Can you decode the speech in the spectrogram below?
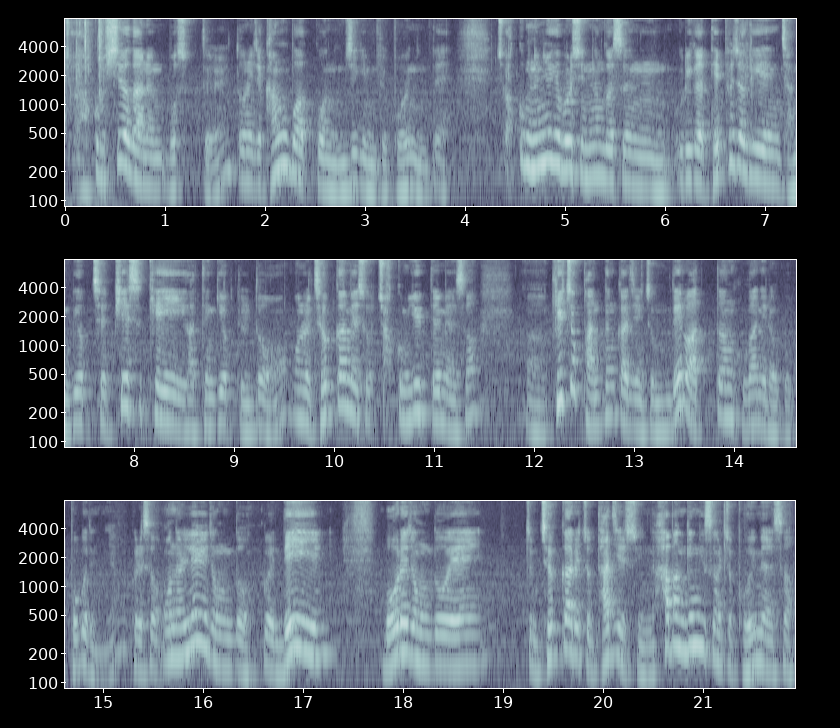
조금 쉬어가는 모습들 또는 이제 강보합권 움직임들 보였는데 조금 눈여겨볼 수 있는 것은 우리가 대표적인 장비업체 PSK 같은 기업들도 오늘 저가 매수 조금 유입되면서 어, 길적 반등까지 좀 내려왔던 구간이라고 보거든요. 그래서 오늘 내일 정도 내일 모레 정도에 좀 저가를 좀 다질 수 있는 하반 경직성을 좀 보이면서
